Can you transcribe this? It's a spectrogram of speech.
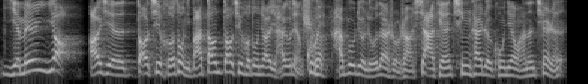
也没人要。而且到期合同，你把它当到期合同交易还有点亏，还不如就留在手上。夏天清开这个空间，我还能签人，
